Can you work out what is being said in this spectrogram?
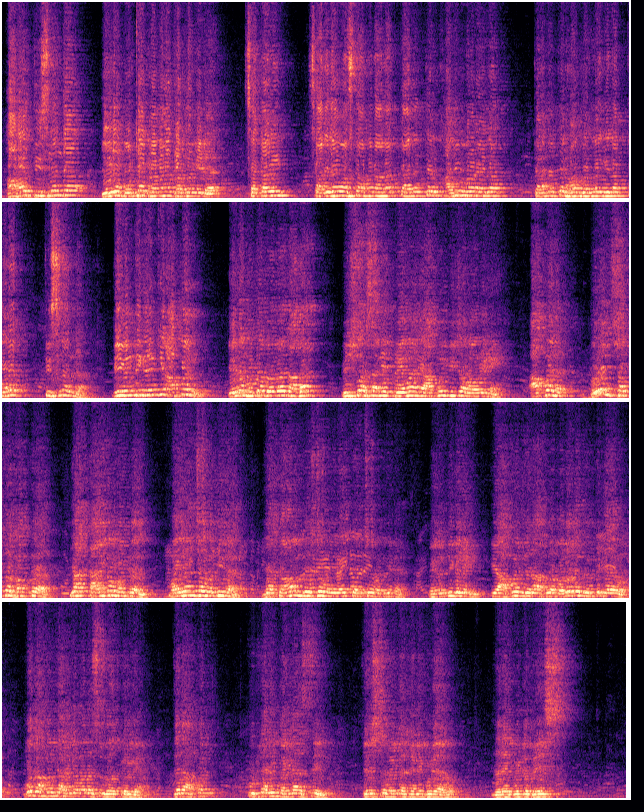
हा हॉल तिसऱ्यांदा एवढ्या मोठ्या प्रमाणात भरला गेलाय. सकाळी साडे दहा वाजता आपण आलात त्यानंतर खाली उभा राहिला त्यानंतर हा भरला गेला परत तिसऱ्यांदा. मी विनंती करेन की आपण एवढ्या मोठ्या प्रमाणात आलात विश्वासाने प्रेमाने आपुलकीच्या भावनेने. आपण दोन शब्द फक्त या कार्यक्रमाबद्दल महिलांच्या वतीनं या तमाम ज्येष्ठ महिला त्यांच्या वतीनं विनंती करेन की आपण जरा आपलं मनोगत व्यक्त करावं. मग आपण कार्यक्रमाला सुरुवात करूया. जर आपण कुठल्याही महिला असतील ज्येष्ठ महिला त्यांनी पुढे यावं. जरा एक minute press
